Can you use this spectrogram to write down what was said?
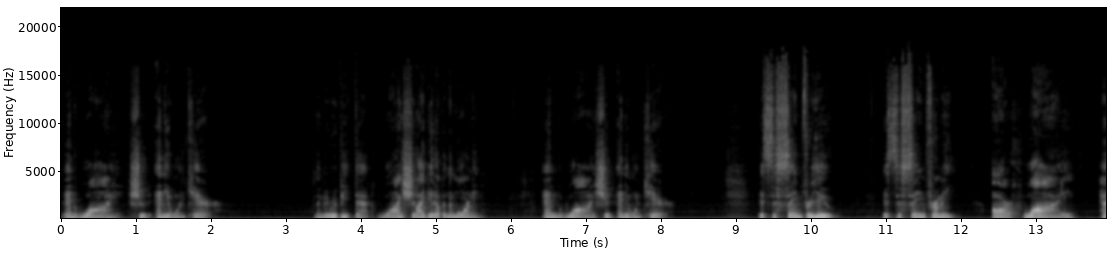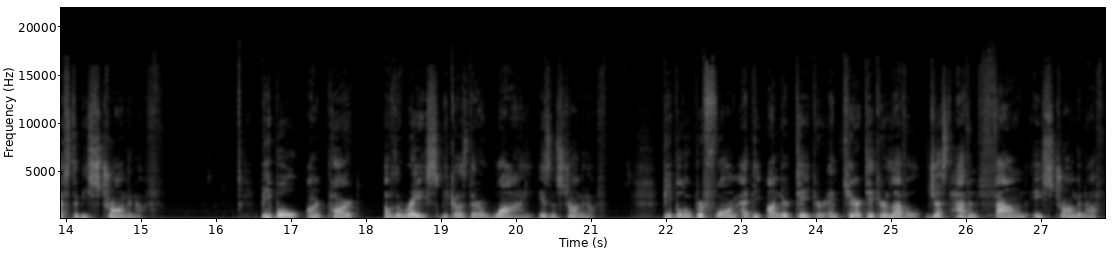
And why should anyone care? Let me repeat that. Why should I get up in the morning? And why should anyone care? It's the same for you. It's the same for me. Our why has to be strong enough. People aren't part of the race because their why isn't strong enough. People who perform at the undertaker and caretaker level just haven't found a strong enough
